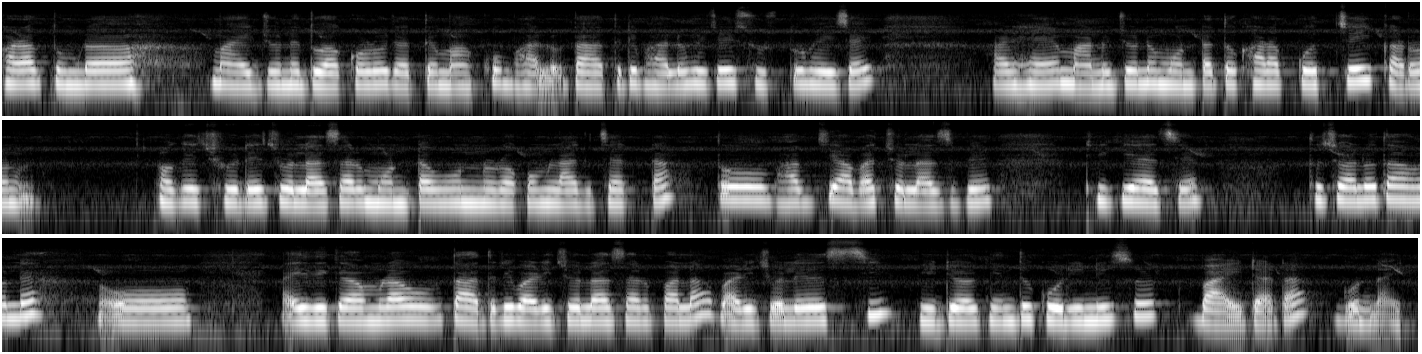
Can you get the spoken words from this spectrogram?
খারাপ, তোমরা মায়ের জন্য দোয়া করো যাতে মা খুব ভালো, তাড়াতাড়ি ভালো হয়ে যায়, সুস্থ হয়ে যায়। আর হ্যাঁ মানুষজনের মনটা তো খারাপ করছেই, কারণ ওকে ছুটে চলে আসার মনটাও অন্যরকম লাগছে একটা। তো ভাবছি আবার চলে আসবে, ঠিকই আছে। তো চলো তাহলে, ও এইদিকে আমরাও তাড়াতাড়ি বাড়ি চলে আসার পালা। বাড়ি চলে এসেছি। ভিডিও কিন্তু করিনি shoot bye tata good night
